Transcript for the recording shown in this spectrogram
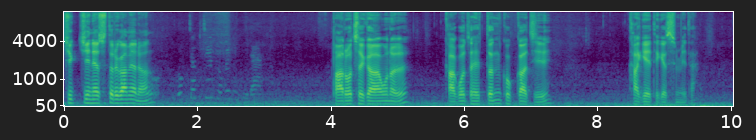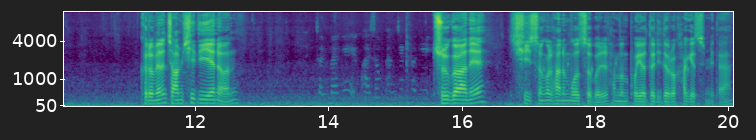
직진해서 들어가면은. 바로 제가 오늘 가고자 했던 곳까지 가게 되겠습니다. 그러면 잠시 뒤에는 전방에 과속 방지턱이 주간에 시승을 하는 모습을 한번 보여드리도록 하겠습니다.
